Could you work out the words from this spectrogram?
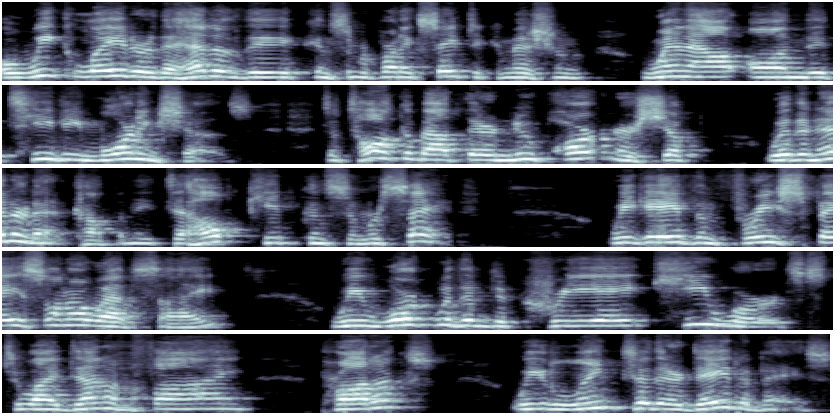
A week later, the head of the Consumer Product Safety Commission went out on the TV morning shows to talk about their new partnership with an internet company to help keep consumers safe. We gave them free space on our website we work with them to create keywords to identify products. We link to their database.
